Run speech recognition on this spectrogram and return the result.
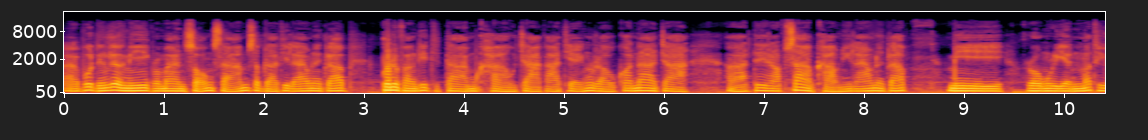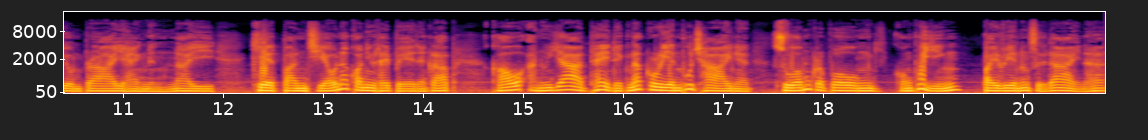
อ่าพูดถึงเรื่องนี้ประมาณ 2-3 สัปดาห์ที่แล้วนะครับเพื่อนผู้ฟังที่ติดตามข่าวจากอาเทียของเราก็น่าจะอ่าได้รับทราบข่าวนี้แล้วนะครับ มีโรงเรียนมัธยมปลายแห่งหนึ่งในเขตปันเฉียวนครนิวไทเปนะครับเขาอนุญาตให้เด็กนักเรียนผู้ชายเนี่ยสวมกระโปรงของผู้หญิง ไปเรียนหนังสือได้นะฮะ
